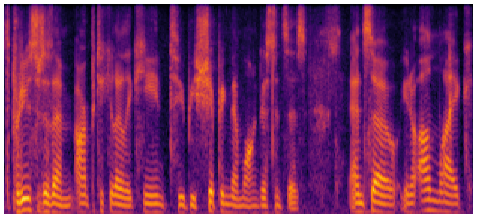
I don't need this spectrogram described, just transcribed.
the producers of them aren't particularly keen to be shipping them long distances, and so you know, unlike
